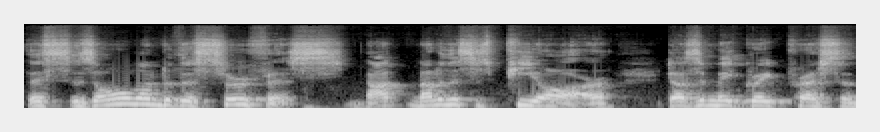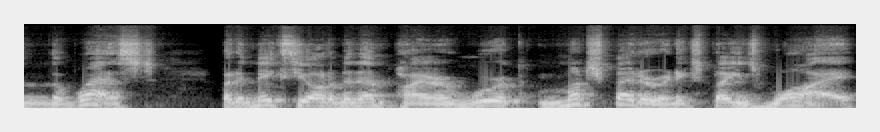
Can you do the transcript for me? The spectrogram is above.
This is all under the surface. Not, none of this is PR, doesn't make great press in the West, but it makes the Ottoman Empire work much better and explains why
